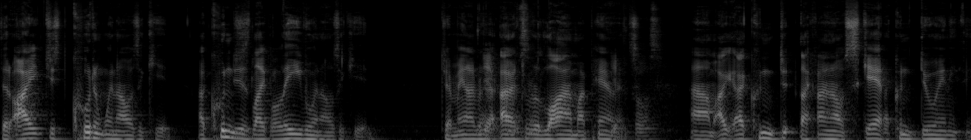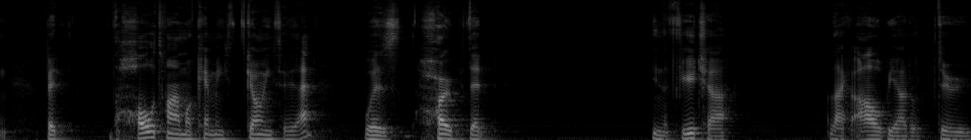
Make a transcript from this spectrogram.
that I just couldn't when I was a kid. I couldn't just like leave when I was a kid. Do you know what I mean? Yeah, I, had to rely on my parents. Yeah, of course. Um, I, I couldn't do like I know I was scared. I couldn't do anything. But the whole time what kept me going through that was hope that in the future, like I'll be able to do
